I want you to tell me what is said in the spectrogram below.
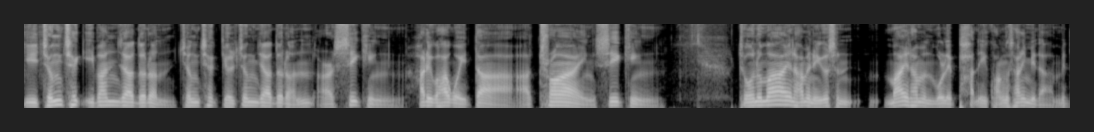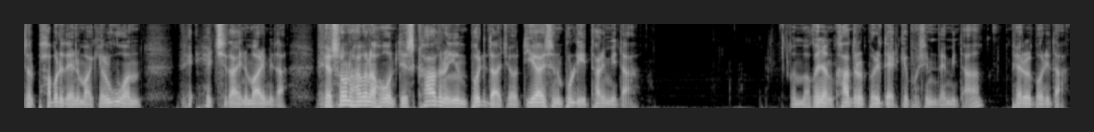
이 정책 입안자들은 정책 결정자들은 are seeking 하려고 하고 있다. are trying, seeking. to undermine 하면 이것은 mine 하면 원래 파, 이 광산입니다. 밑을 파버려 되는 말 결국은 해, 해치다 이런 말입니다. 훼손하거나 혹은 discard는 버리다죠. di스는 분리 이탈입니다. 뭐 그냥 카드를 버리다 이렇게 보시면 됩니다. 패를 버리다,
